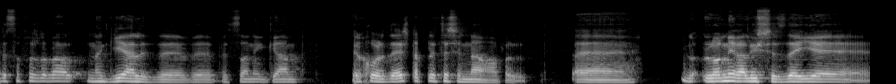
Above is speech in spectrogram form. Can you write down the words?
בסופו של דבר נגיע לזה, וסוני גם ילכו לזה, יש את הפלייסטיישן נאו, אבל אה, לא, לא נראה לי שזה יהיה,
